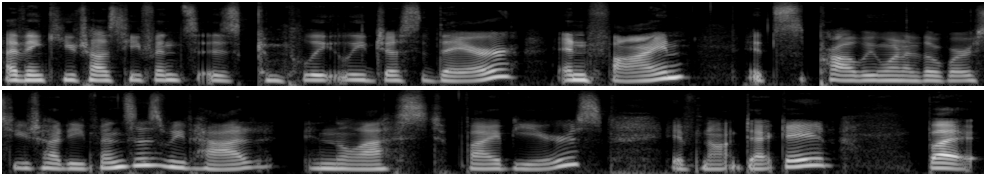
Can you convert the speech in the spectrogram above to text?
I think Utah's defense is completely just there and fine. It's probably one of the worst Utah defenses we've had in the last five years, if not decade. But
